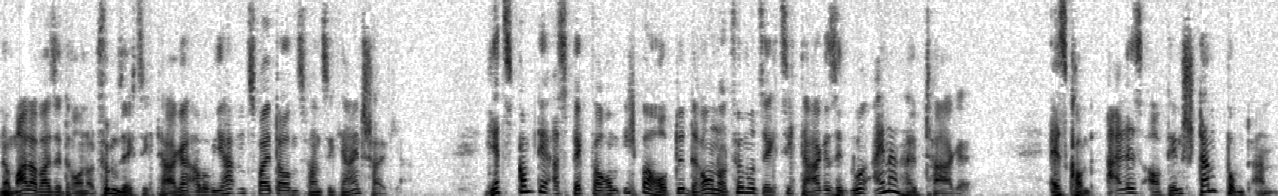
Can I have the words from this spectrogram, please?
Normalerweise 365 Tage, aber wir hatten 2020 ja ein Schaltjahr. Jetzt kommt der Aspekt, warum ich behaupte, 365 Tage sind nur eineinhalb Tage. Es kommt alles auf den Standpunkt an.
